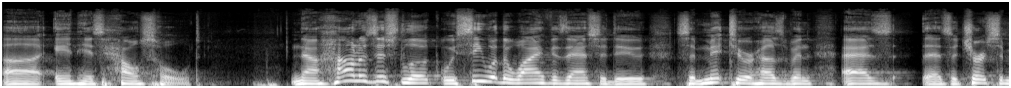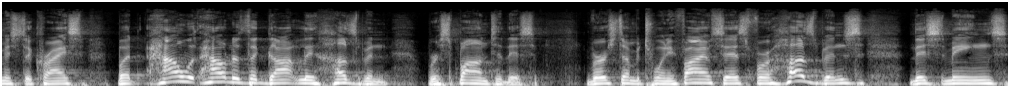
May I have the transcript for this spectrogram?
uh, in his household. Now, how does this look? We see what the wife is asked to do submit to her husband as, as the church submits to Christ. But how, how does the godly husband respond to this? Verse number 25 says, For husbands, this means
